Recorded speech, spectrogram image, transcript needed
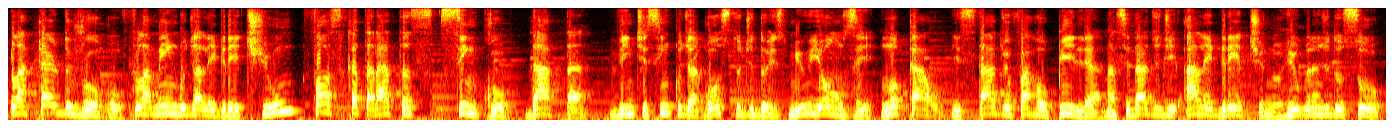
placar do jogo: Flamengo de Alegrete 1, Foz Cataratas 5. Data: 25 de agosto de 2011. Local: Estádio Farroupilha, na cidade de Alegrete, no Rio Grande do Sul.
